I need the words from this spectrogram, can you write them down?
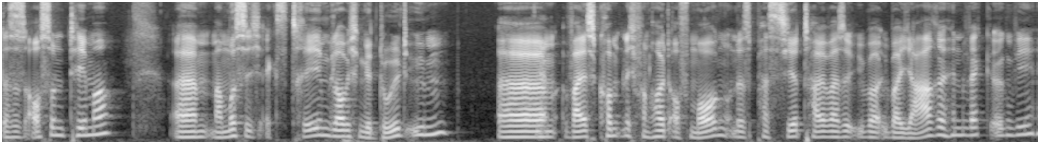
Das ist auch so ein Thema. Ähm, man muss sich extrem, glaube ich, in Geduld üben, ähm, weil es kommt nicht von heute auf morgen und es passiert teilweise über, über Jahre hinweg irgendwie.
